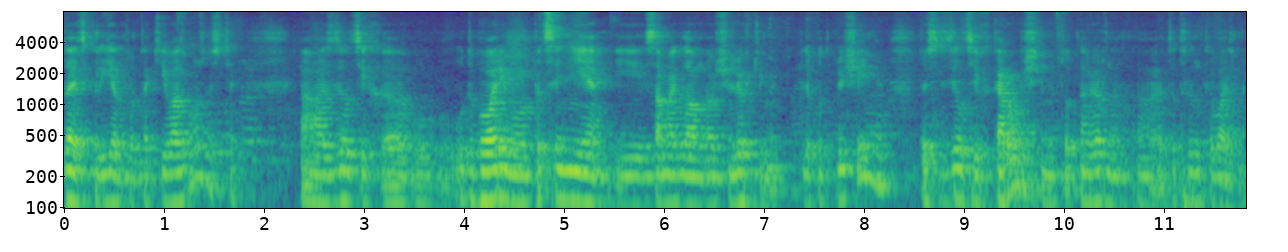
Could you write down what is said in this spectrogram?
дать клиенту такие возможности – сделать их э, удобоваримыми по цене и, самое главное, очень легкими для подключения, то есть сделать их коробочными, тот, наверное, э, этот рынок и возьмет.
